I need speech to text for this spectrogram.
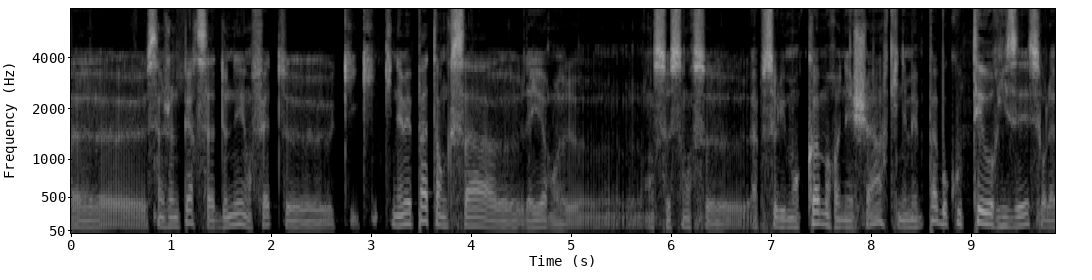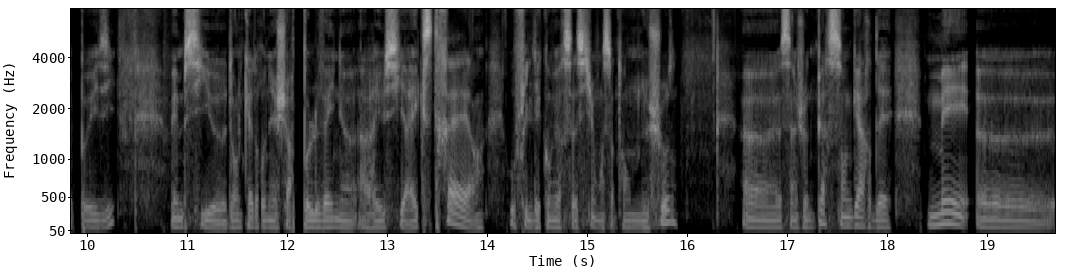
euh, Saint Jean Perse a donné en fait, euh, qui n'aimait pas tant que ça, d'ailleurs en ce sens absolument comme René Char, qui n'aimait pas beaucoup théoriser sur la poésie, même si dans le cas de René Char, Paul Veyne a réussi à extraire hein, au fil des conversations un certain nombre de choses euh, Saint-Jean-de-Perse s'en gardait. Mais euh,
